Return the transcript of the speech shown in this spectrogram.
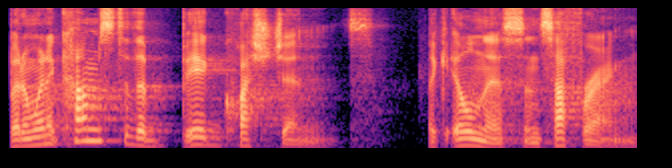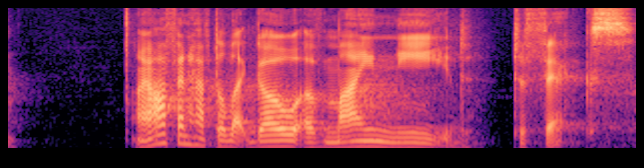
But when it comes to the big questions, like illness and suffering, I often have to let go of my need to fix.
